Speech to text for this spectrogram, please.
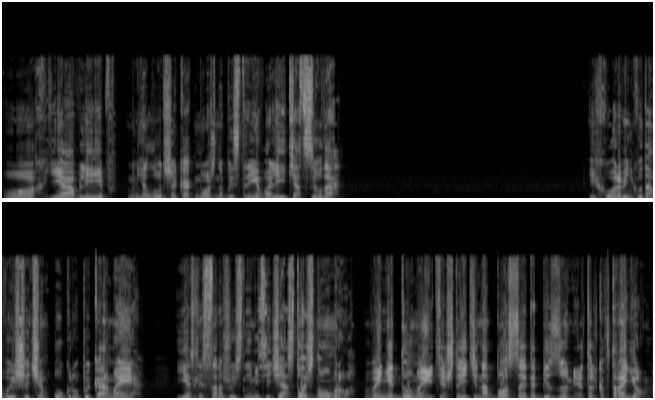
Ох, я влип. Мне лучше как можно быстрее валить отсюда. Их уровень куда выше, чем у группы Кармея. Если сражусь с ними сейчас, точно умру. Вы не думаете, что идти на босса это безумие, только втроем?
